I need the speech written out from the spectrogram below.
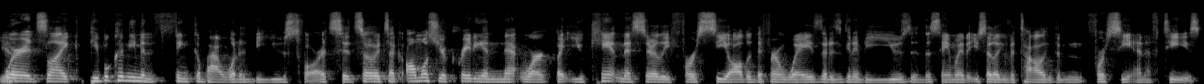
Yep. where it's like people couldn't even think about what it'd be used for. It's, it's so it's like almost you're creating a network, but you can't necessarily foresee all the different ways that it's going to be used in the same way that you said like Vitalik didn't foresee NFTs.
